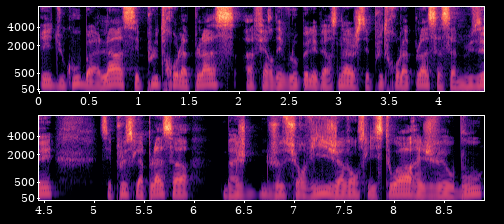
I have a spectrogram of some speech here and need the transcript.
Et du coup, bah là, c'est plus trop la place à faire développer les personnages, c'est plus trop la place à s'amuser, c'est plus la place à bah, je, je survis, j'avance l'histoire et je vais au bout.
